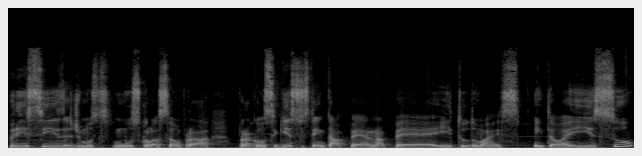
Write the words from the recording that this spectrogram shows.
precisa de mus musculação para conseguir sustentar a perna, pé e tudo mais. Então é isso.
